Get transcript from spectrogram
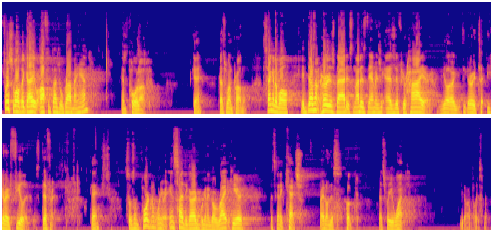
First of all, the guy oftentimes will grab my hand and pull it off. Okay? That's one problem. Second of all, it doesn't hurt as bad, it's not as damaging as if you're higher. You, can, already already feel it. It's different. Okay? So it's important when you're inside the guard, we're going to go right here. It's going to catch right on this hook. That's where you want your arm placement.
